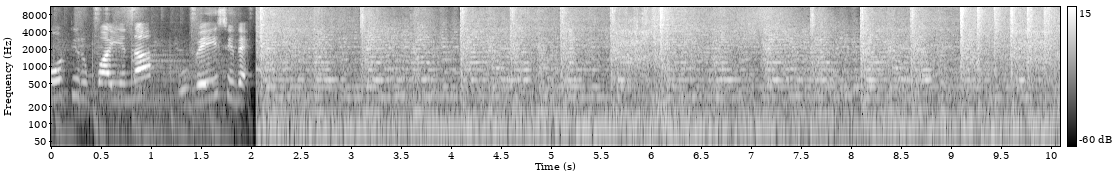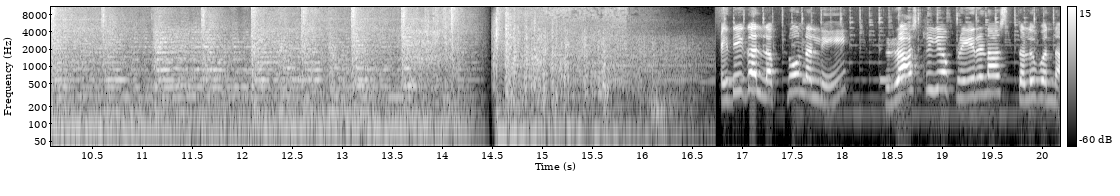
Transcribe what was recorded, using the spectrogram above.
ಕೋಟಿ ರೂಪಾಯಿಯನ್ನ ವ್ಯಯಿಸಿದೆ ಇದೀಗ ಲಕ್ನೋನಲ್ಲಿ ರಾಷ್ಟ್ರೀಯ ಪ್ರೇರಣಾ ಸ್ಥಳವನ್ನ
